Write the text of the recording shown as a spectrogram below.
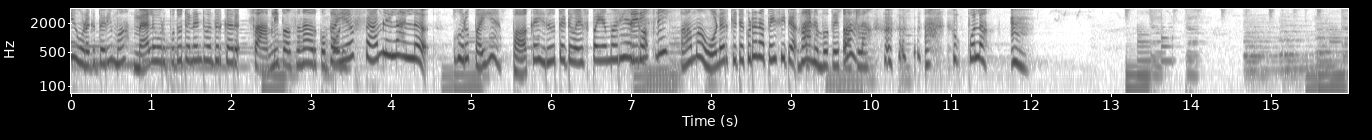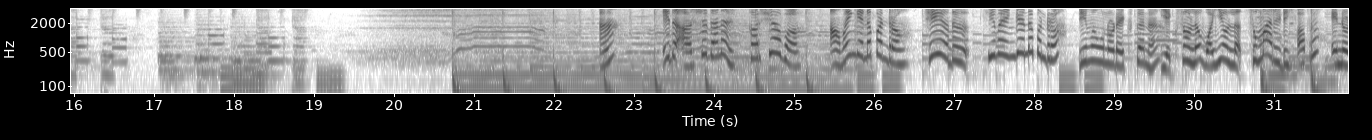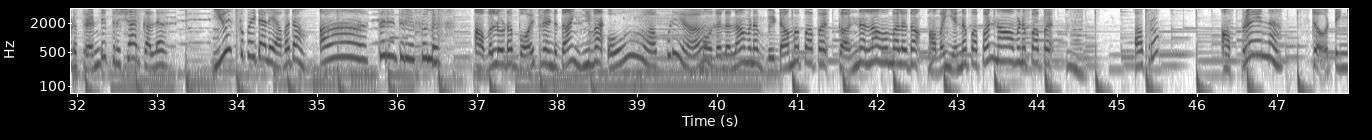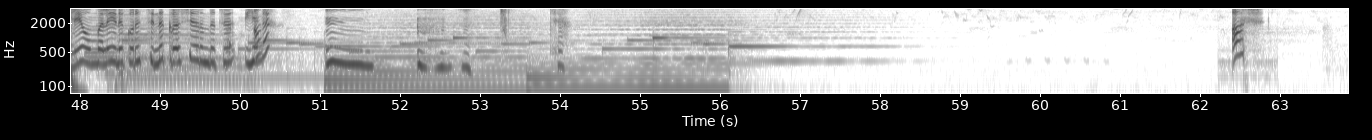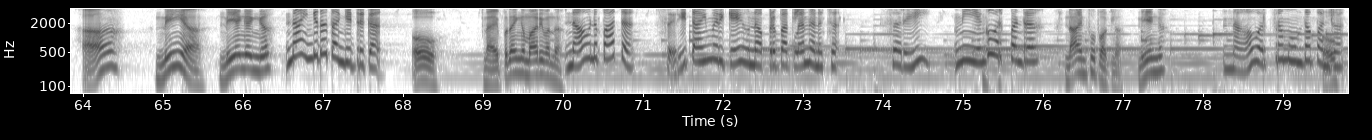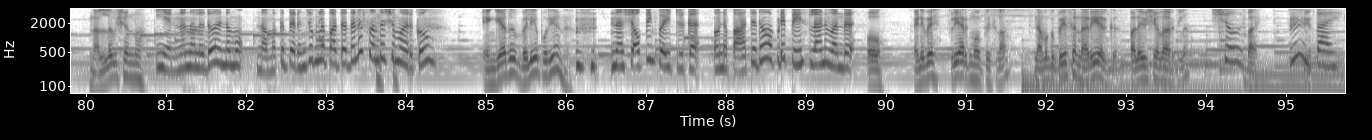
ஹே உனக்கு தெரியுமா? மேல ஒரு புது டெனன்ட் வந்திருக்காரு. ஃபேமிலி பர்சனா இருக்கும். பையன் ஃபேமிலிலாம் இல்ல. ஒரு பையன் பார்க்க இருபத்தெட்டு வயசு பையன் இருக்கான். Seriously? ஆமா ஓனர் கிட்ட கூட நான் பேசிட்டேன். வா நம்ம போய் பார்க்கலாம். போலாம்? இது அர்ஷ தானே? ஹர்ஷாவா? அவன் இங்க என்ன பண்றான்? ஹே அது இவன் இங்க என்ன பண்றான்? இவன் உன்னோட எக்ஸ் தானே? எக்ஸும் இல்ல ஒய்யும் இல்ல சும்மா ரெடி அப்புறம்? என்னோட ஃப்ரெண்டு த்ரிஷா இருக்கல்ல யூஎஸ்க்கு போயிட்டாலே அவதான். ஆ தெரியும் தெரியும் சொல்லு. அவளோட பாய் ஃப்ரெண்டு தான் இவன். ஓ அப்படியா? முதல்லலாம் அவனை விடாம பாப்பேன். கண்ணெல்லாம் அவன் மேலதான். அவன் என்ன பாப்பான் நான் அவனை பாப்பேன். அப்புறம்? அப்புறம் என்ன? ஸ்டார்டிங்லயே அவன் மேல எனக்கு ஒரு சின்ன க்ரஷ் இருந்துச்சு. என்ன? அர்ஷ் ஆ நீயா? நீ எங்க இங்க? நான் இங்கதான் தங்கிட்டு இருக்கேன் ஓ நான் இப்பதான் இங்க மாறி வந்தேன். நான் உன்னை பார்த்தேன். சரி டைம் இருக்கே உன்னை அப்புறம் பார்க்கலாம்னு நினைச்சேன். சரி நீ எங்க ஒர்க் பண்ற? நான் இன்ஃபோ பார்க்கல. நீ எங்க? நான் ஒர்க் ஃப்ரம் ஹோம் தான் பண்றேன். நல்ல விஷயம் தான் என்ன நல்லதோ என்னமோ நமக்கு தெரிஞ்சவங்கள பார்த்தா தானே சந்தோஷமா இருக்கும். எங்கேயாவது வெளியே போறியா? நான் ஷாப்பிங் போயிட்டு இருக்கேன் உன்னை பார்த்ததும் அப்படியே பேசலான்னு வந்தேன். ஓ எனிவே ஃப்ரீயா இருக்கும்போது பேசலாம். நமக்கு பேச நிறைய இருக்கு. பல விஷயம்லாம் இருக்குல்ல? ஷோர் பாய் பாய்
